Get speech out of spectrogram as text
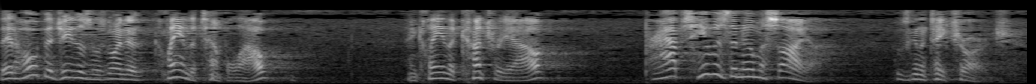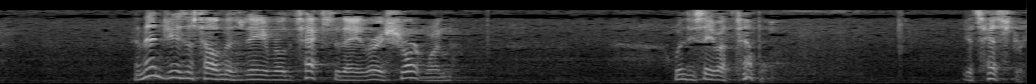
They had hoped that Jesus was going to clean the temple out and clean the country out Perhaps he was the new Messiah who's going to take charge. And then Jesus tells them, as Dave wrote the text today, a very short one, what does he say about the temple? It's history.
